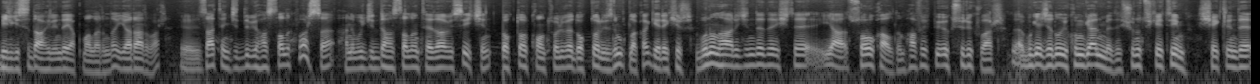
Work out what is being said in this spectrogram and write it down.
bilgisi dahilinde yapmalarında yarar var. E, Zaten ciddi bir hastalık varsa hani bu ciddi hastalığın tedavisi için doktor kontrolü ve doktor izni mutlaka gerekir. Bunun haricinde de işte ya soğuk aldım, hafif bir öksürük var, bu gece de uykum gelmedi, şunu tüketeyim şeklinde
